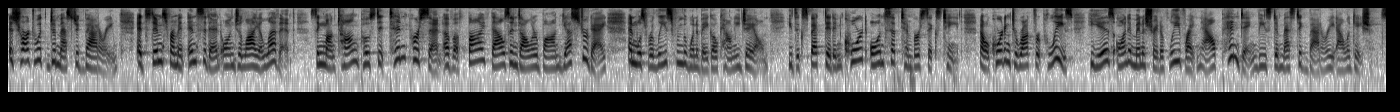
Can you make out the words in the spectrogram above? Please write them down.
is charged with domestic battery. It stems from an incident on July 11th. Sing Montong posted 10% of a $5,000 bond yesterday and was released from the Winnebago County Jail. He's expected in court on September 16th. Now, according to Rockford Police, he is on administrative leave right now pending these domestic battery allegations.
